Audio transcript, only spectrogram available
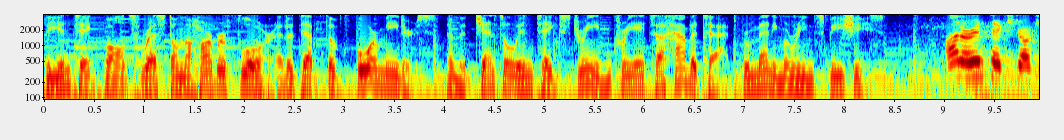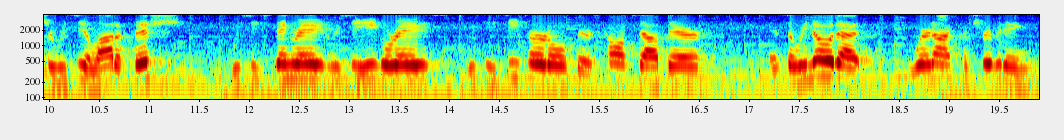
The intake vaults rest on the harbor floor at a depth of 4 meters, and the gentle intake stream creates a habitat for many marine species. On our intake structure, we see a lot of fish. We see stingrays, we see eagle rays, we see sea turtles, there's conchs out there. And so we know that we're not contributing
